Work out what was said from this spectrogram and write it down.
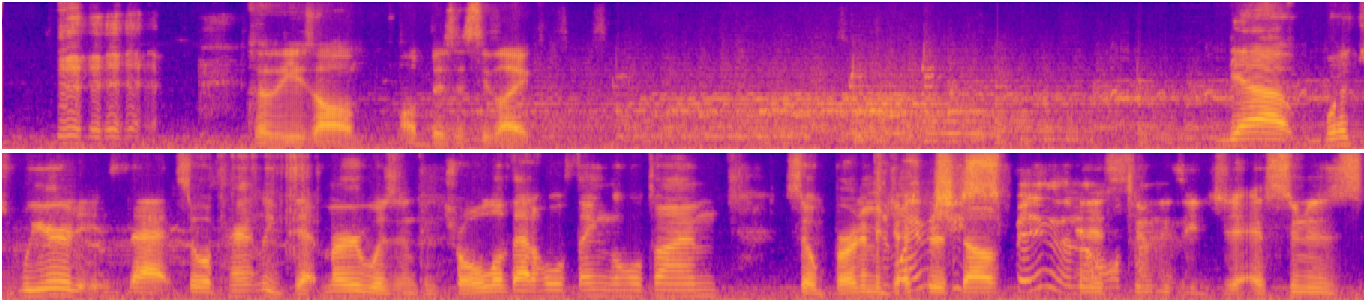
so that he's all all businessy like. Yeah, what's weird is that so apparently Detmer was in control of that whole thing the whole time. So Burnham Why injected was she herself, spinning them the and whole as soon time? as he, as soon as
